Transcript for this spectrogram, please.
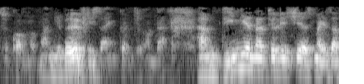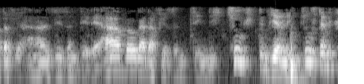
zu kommen, ob man mir behilflich sein könnte. Und da haben die mir natürlich erstmal gesagt, dafür, ja, Sie sind DDR-Bürger, dafür sind Sie nicht zuständig, wir nicht zuständig.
